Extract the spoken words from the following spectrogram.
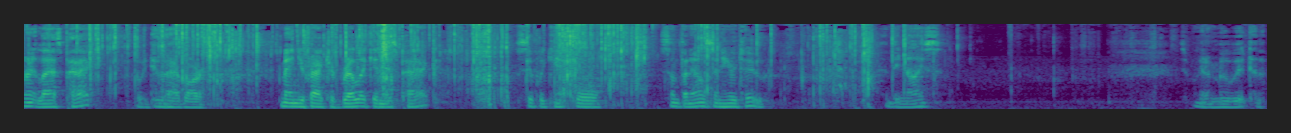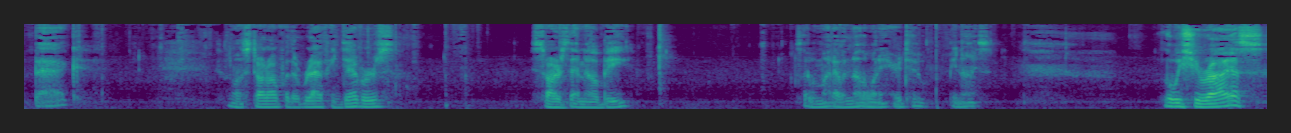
All right, last pack. We do have our manufactured relic in this pack. See if we can't pull something else in here too. That'd be nice. I'm to move it to the back. So I'm to start off with a Rafi Devers. Stars the MLB. So we might have another one in here too. Be nice. Luis Urias.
